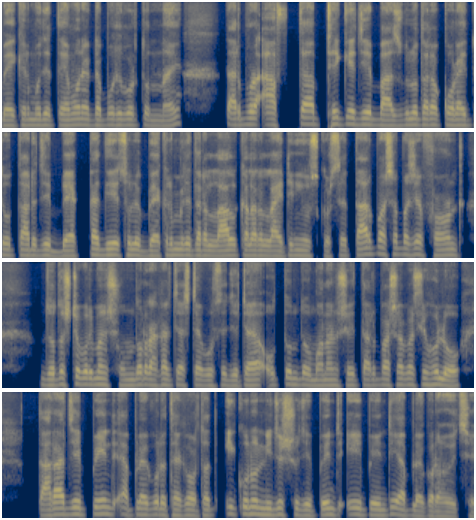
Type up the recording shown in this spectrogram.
ব্যাকের মধ্যে তেমন একটা পরিবর্তন নাই। তারপর আফতাব থেকে যে বাসগুলো তারা করাইতো, তার যে ব্যাগটা দিয়েছিল ব্যাকের মধ্যে তারা লাল কালার লাইটিং ইউজ করছে। তার পাশাপাশি ফ্রন্ট যথেষ্ট পরিমাণ সুন্দর রাখার চেষ্টা করছে, যেটা অত্যন্ত মানানসই। তার পাশাপাশি হলো তারা যে পেইন্ট অ্যাপ্লাই করে থাকে, অর্থাৎ ইকোনো নিজস্ব যে পেইন্ট এই পেইন্টই অ্যাপ্লাই করা হয়েছে।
